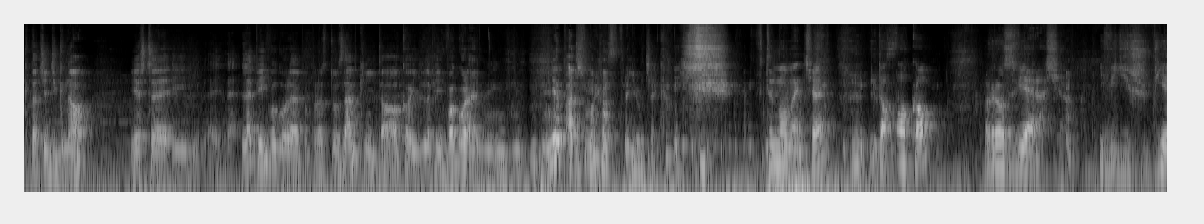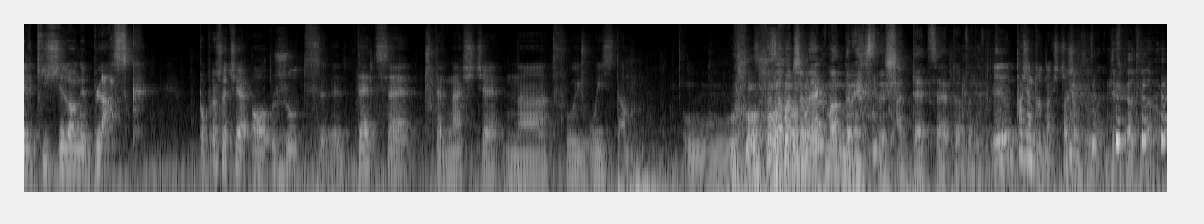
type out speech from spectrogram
kto cię dźgnął. Jeszcze i le- lepiej w ogóle po prostu zamknij to oko i lepiej w ogóle nie patrz w moją stronę i uciekam. W tym momencie to oko rozwiera się i widzisz wielki zielony blask. Poproszę cię o rzut y, DC14 na twój wisdom. Uuu. Zobaczymy, jak mądry jesteś. A DC to co? Y, poziom trudności. Poziom trudny. Difficulty level.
